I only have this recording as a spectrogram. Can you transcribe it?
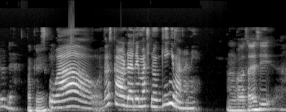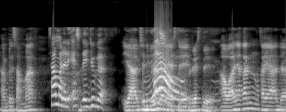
udah Oke. Wow. Terus kalau dari Mas Nugi gimana nih? Hmm, kalau saya sih hampir sama. Sama dari SD juga. Ya bisa dibilang Wow. dari SD. Dari SD. Awalnya kan kayak ada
